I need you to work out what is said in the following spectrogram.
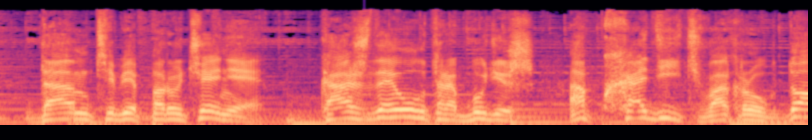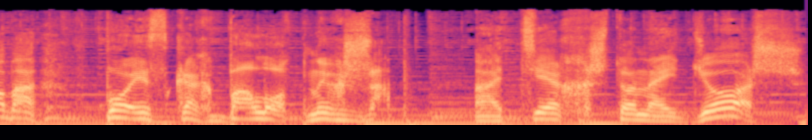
— дам тебе поручение. Каждое утро будешь обходить вокруг дома в поисках болотных жаб. А тех, что найдешь,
